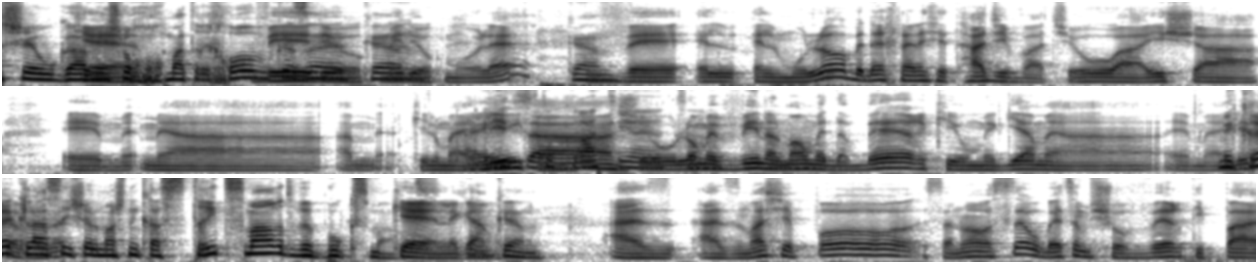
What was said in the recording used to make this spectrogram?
שהוא גם כן. יש לו חוכמת רחוב כזה. בדיוק, כן. בדיוק, מעולה. כן. ואל, אל מולו בדרך כלל יש את הג'יבת, שהוא האיש ה... מה... כאילו מהאליטה, שהוא. לא מבין על מה הוא מדבר, כי הוא מגיע מה... מהאליטה. מקרה וזה. קלאסי של מה שנקרא street smart ו book smart. כן, לגמרי. אז, אז מה שפה סנוע עושה, הוא בעצם שובר טיפה,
